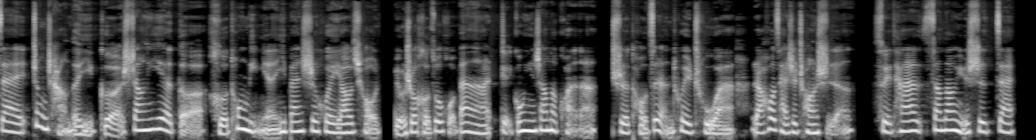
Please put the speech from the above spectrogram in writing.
在正常的一个商业的合同里面，一般是会要求，比如说合作伙伴啊，给供应商的款啊，是投资人退出啊，然后才是创始人。所以他相当于是在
